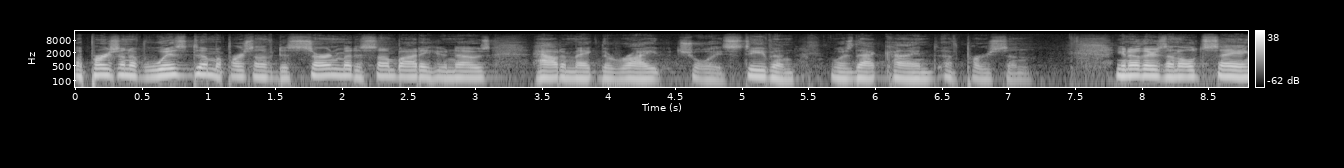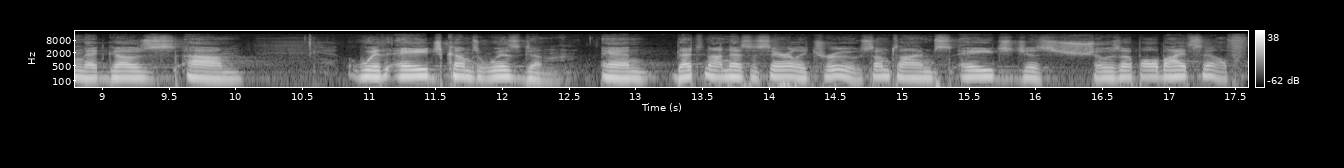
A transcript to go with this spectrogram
a person of wisdom, a person of discernment is somebody who knows how to make the right choice. Stephen was that kind of person. You know, there's an old saying that goes, um, with age comes wisdom. And that's not necessarily true. Sometimes age just shows up all by itself.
